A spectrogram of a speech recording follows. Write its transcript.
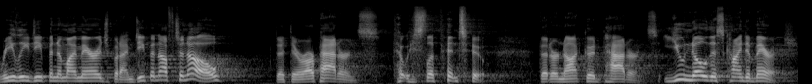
really deep into my marriage, but I'm deep enough to know that there are patterns that we slip into that are not good patterns. You know this kind of marriage.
